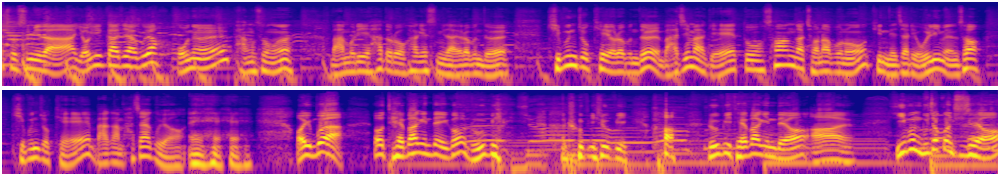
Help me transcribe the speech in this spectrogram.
네, 좋습니다. 여기까지 하고요. 오늘 방송은 마무리하도록 하겠습니다. 여러분들 기분 좋게 여러분들 마지막에 또 성함과 전화번호 뒷네 자리 올리면서 기분 좋게 마감하자고요. 에헤헤. 어이 뭐야? 어 대박인데 이거 루비 루비 루비 아, 루비 대박인데요. 아 이분 무조건 주세요.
